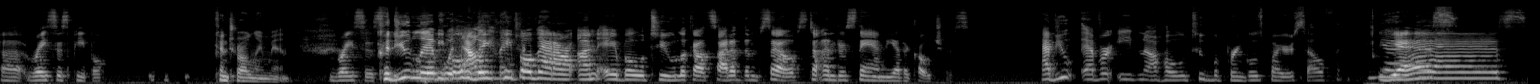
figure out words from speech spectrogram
Uh, racist people. Controlling men. Racist. Could you live people, without they- people that are unable to look outside of themselves to understand the other cultures? Have you ever eaten a whole tube of Pringles by yourself? yes. Yes.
